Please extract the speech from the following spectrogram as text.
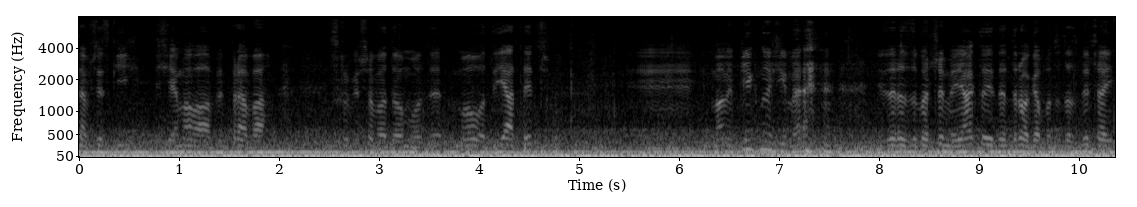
Witam wszystkich. Dzisiaj mała wyprawa z Hrubieszowa do Mołodjatycz. Yy, Mamy piękną zimę i zaraz zobaczymy jak to jest ta droga, bo to zazwyczaj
